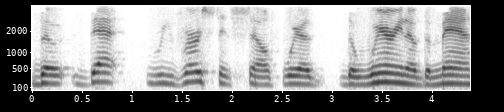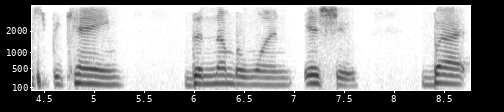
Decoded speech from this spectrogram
the that reversed itself where the wearing of the mask became the number one issue. But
